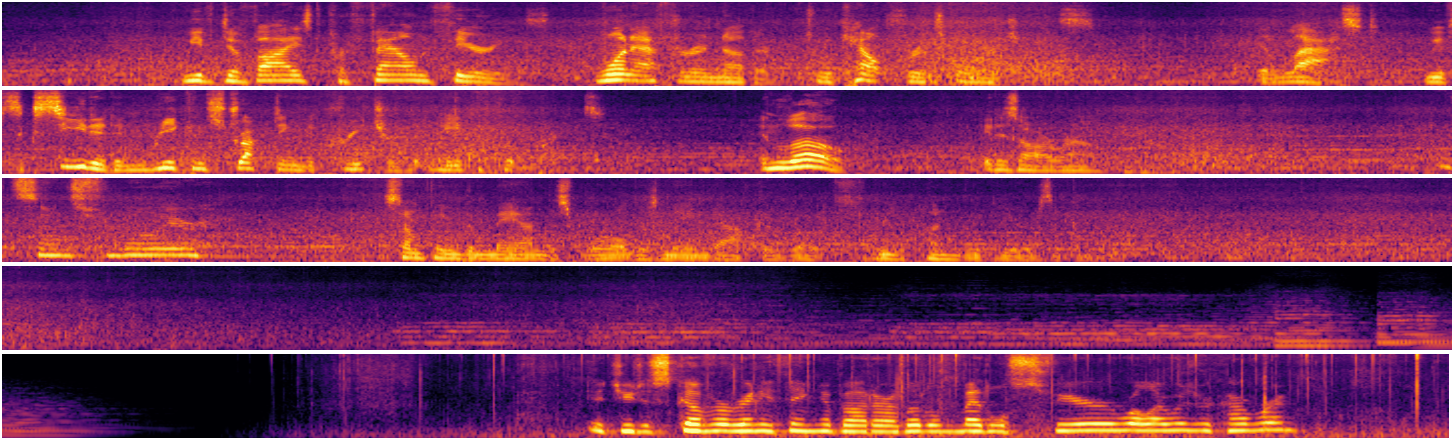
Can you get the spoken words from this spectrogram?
We've devised profound theories, one after another, to account for its origins. At last, we have succeeded in reconstructing the creature that made the footprint. And lo, it is our own. That sounds familiar. Something the man this world is named after wrote 300 years ago. Did you discover anything about our little metal sphere while I was recovering?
